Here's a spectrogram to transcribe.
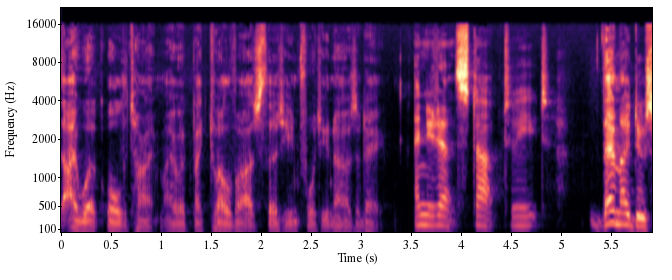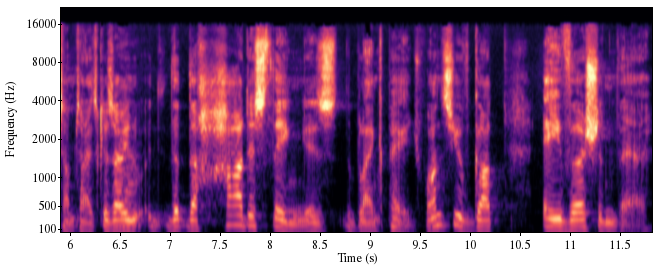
I work all the time. I work like 12 hours, 13, 14 hours a day. And you don't stop to eat. Then I do sometimes because I mean, the, the hardest thing is the blank page. Once you've got a version there,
